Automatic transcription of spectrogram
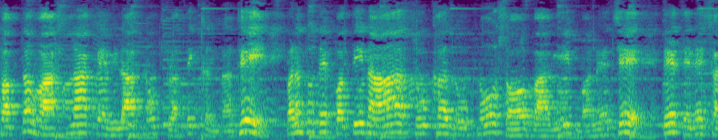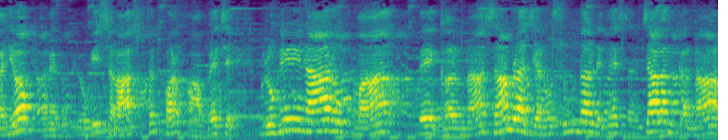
ફક્ત વાસના કે વિલાસનું પ્રતીક નથી, પરંતુ તે પતિના સુખ દુઃખનો સહભાગી બને છે. તે તેને સહયોગ અને ઉપયોગી સલાહ પણ આપે છે. ગૃહિણીના રૂપમાં તે ઘરના સામ્રાજ્યનું સુંદર રીતે સંચાલન કરનાર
